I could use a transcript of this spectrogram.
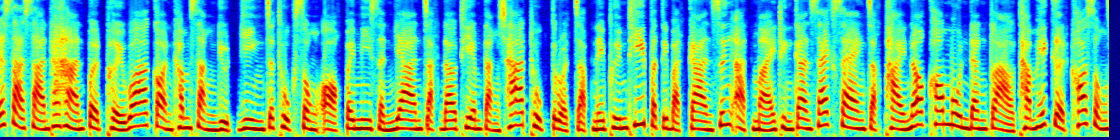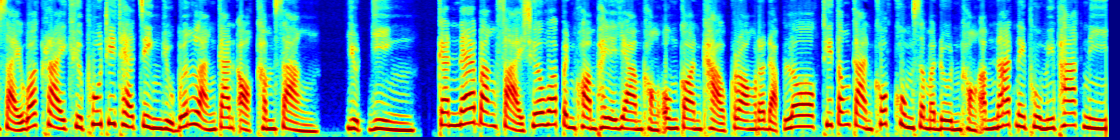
ยศาสารทหารเปิดเผยว่าก่อนคำสั่งหยุดยิงจะถูกส่งออกไปมีสัญญาณจากดาวเทียมต่างชาติถูกตรวจจับในพื้นที่ปฏิบัติการ ซึ่งอาจหมายถึงการแทรกแซงจากภายนอกข้อมูลดังกล่าวทำให้เกิดข้อสงสัยว่าใครคือผู้ที่แท้จริงอยู่เบื้องหลังการออกคำสั่ง หยุดยิง กันแน่บางฝ่ายเชื่อว่าเป็นความพยายามขององค์กรข่าวกรองระดับโลกที่ต้องการควบคุมสมดุลของอำนาจในภูมิภาคนี้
